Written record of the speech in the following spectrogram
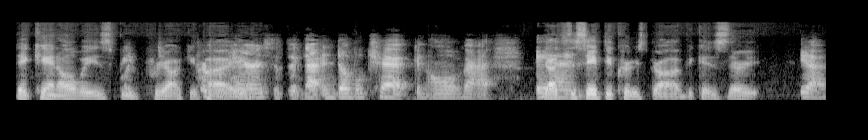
They can't always be Like, preoccupied. prepare and stuff like that, and double check and all of that. And That's the safety crew's job because they're yeah.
